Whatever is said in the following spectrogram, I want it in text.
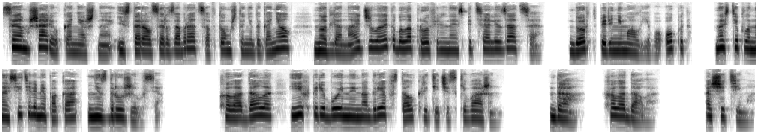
Сэм шарил, конечно, и старался разобраться в том, что не догонял, но для Найджела это была профильная специализация. Дорт перенимал его опыт, но с теплоносителями пока не сдружился. Холодало, и их перебойный нагрев стал критически важен. Да, холодало. Ощутимо.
